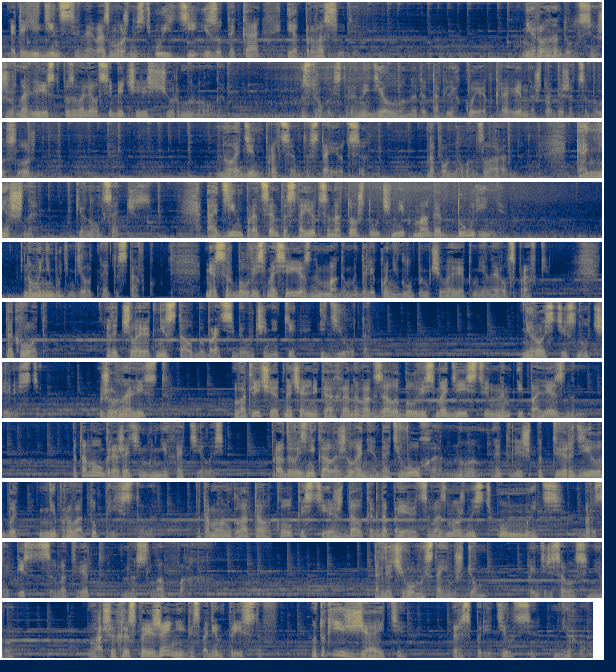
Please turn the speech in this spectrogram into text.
Это единственная возможность уйти из ОТК и от правосудия. Неро надулся. Журналист позволял себе чересчур много. С другой стороны, делал он это так легко и откровенно, что обижаться было сложно. «Но один процент остается», — напомнил он злорадно. «Конечно!» — кивнул Санчес. «Один процент остается на то, что ученик мага дурень. Но мы не будем делать на это ставку. Мессер был весьма серьезным магом и далеко не глупым человеком, я навел справки. Так вот, этот человек не стал бы брать себе ученики идиота. Неро стиснул челюсти. Журналист, в отличие от начальника охраны вокзала, был весьма действенным и полезным, потому угрожать ему не хотелось. Правда, возникало желание дать в ухо, но это лишь подтвердило бы неправоту пристава. Потому он глотал колкости и ждал, когда появится возможность умыть барзаписца в ответ на словах. «Тогда чего мы стоим, ждем?» — поинтересовался Неро. «Ваших распоряжений, господин Пристав. Ну так езжайте», — распорядился Неро.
